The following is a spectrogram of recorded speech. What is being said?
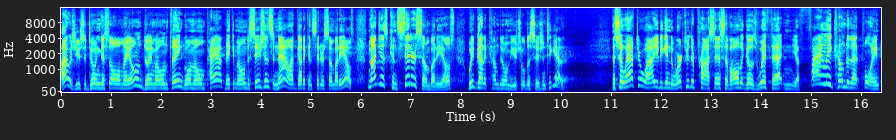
I was used to doing this all on my own, doing my own thing, going my own path, making my own decisions, and now I've got to consider somebody else. Not just consider somebody else, we've got to come to a mutual decision together. And so after a while, you begin to work through the process of all that goes with that, and you finally come to that point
